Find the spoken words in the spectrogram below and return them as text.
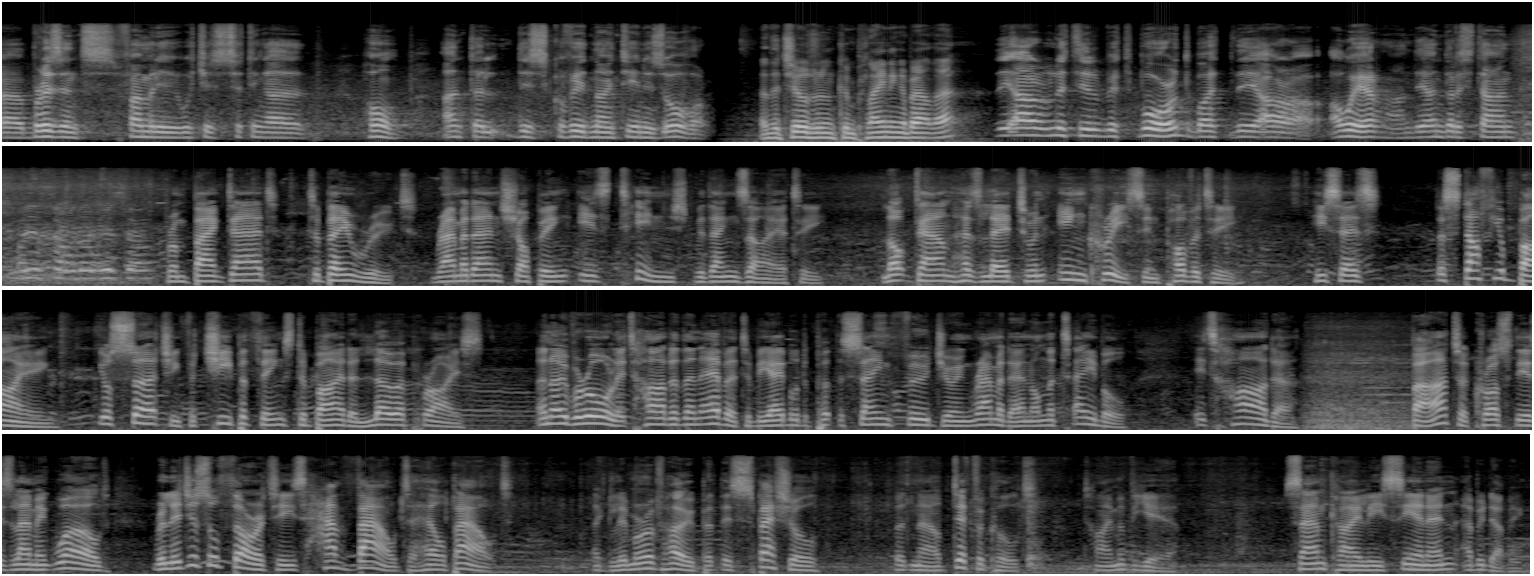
uh, present family, which is sitting at home until this COVID-19 is over. Are the children complaining about that? They are a little bit bored, but they are aware and they understand. From Baghdad to Beirut, Ramadan shopping is tinged with anxiety. Lockdown has led to an increase in poverty. He says, the stuff you're buying, you're searching for cheaper things to buy at a lower price. And overall, it's harder than ever to be able to put the same food during Ramadan on the table. It's harder. But across the Islamic world, religious authorities have vowed to help out. A glimmer of hope at this special, but now difficult, time of year. Sam Kiley, CNN, Abu Dhabi.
